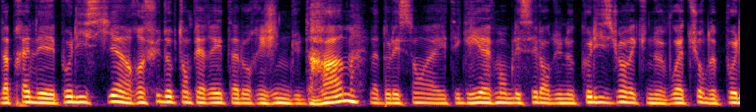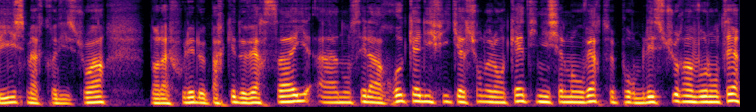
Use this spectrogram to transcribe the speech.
D'après les policiers, un refus d'obtempérer est à l'origine du drame. L'adolescent a été grièvement blessé lors d'une collision avec une voiture de police mercredi soir. Dans la foulée, le parquet de Versailles a annoncé la requalification de l'enquête initialement ouverte pour blessure involontaire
